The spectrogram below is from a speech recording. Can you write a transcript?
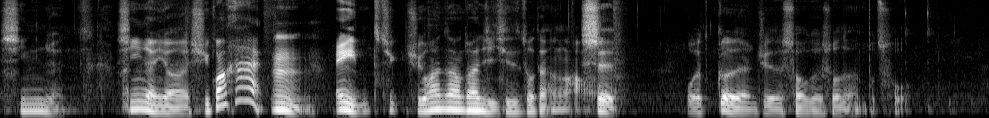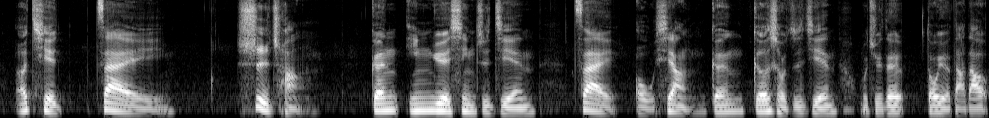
新人。新人有徐光汉，嗯，哎、徐徐光汉这张专辑其实做的很好，是。我个人觉得收歌收的很不错，而且在市场跟音乐性之间，在偶像跟歌手之间，我觉得都有达到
